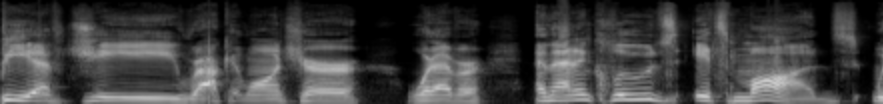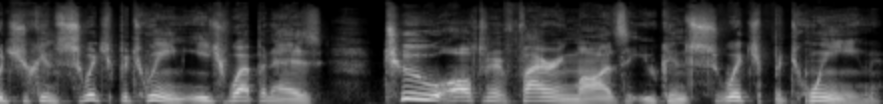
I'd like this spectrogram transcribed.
BFG, rocket launcher, whatever. And that includes its mods, which you can switch between. Each weapon has two alternate firing mods that you can switch between,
